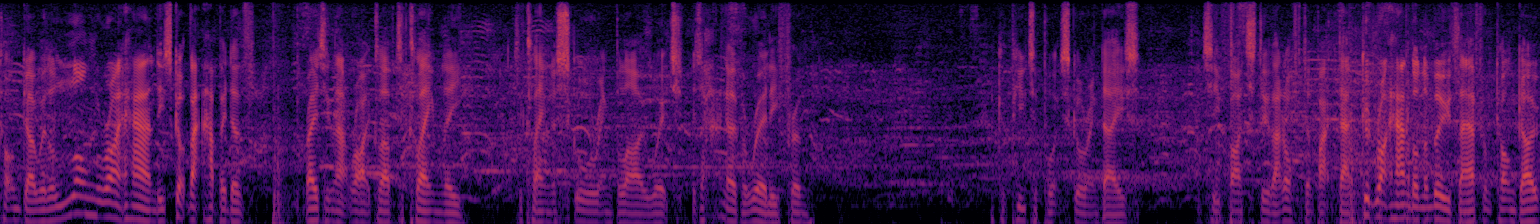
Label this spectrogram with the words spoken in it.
Congo with a long right hand. He's got that habit of raising that right glove to claim the to claim the scoring blow, which is a hangover really from computer point scoring days. You see fighters do that often back down. Good right hand on the move there from two.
